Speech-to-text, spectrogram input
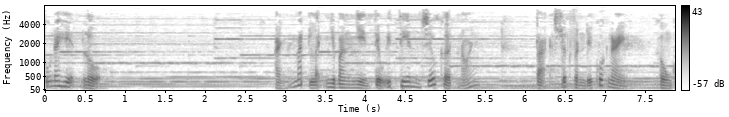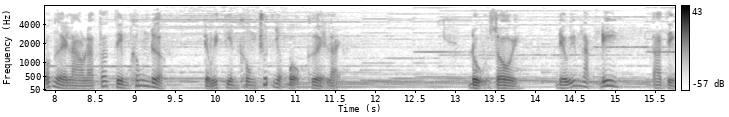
cũng đã hiện lộ. Ánh mắt lạnh như băng nhìn Tiểu Y Tiên diễu cợt nói, tại xuất vân đế quốc này, không có người nào là ta tìm không được. Tiểu Y Tiên không chút nhượng bộ cười lạnh. Đủ rồi, đều im lặng đi, ta tìm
